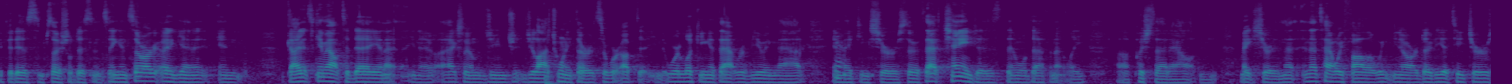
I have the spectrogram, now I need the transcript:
if it is some social distancing, and so our, again, and guidance came out today, and I, you know, actually on the June, Ju- July twenty-third, so we're up to, we're looking at that, reviewing that, and Yeah. making sure. So if that changes, then we'll definitely, uh, push that out and make sure, and that, and that's how we follow, we, you know, our DoDEA teachers,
